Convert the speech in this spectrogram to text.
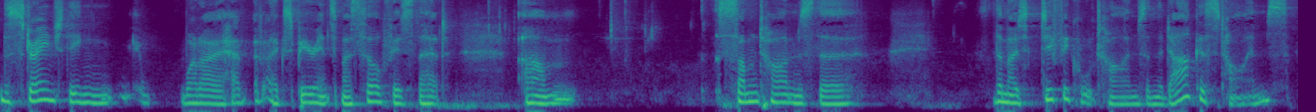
the strange thing, what I have experienced myself, is that um, sometimes the the most difficult times and the darkest times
